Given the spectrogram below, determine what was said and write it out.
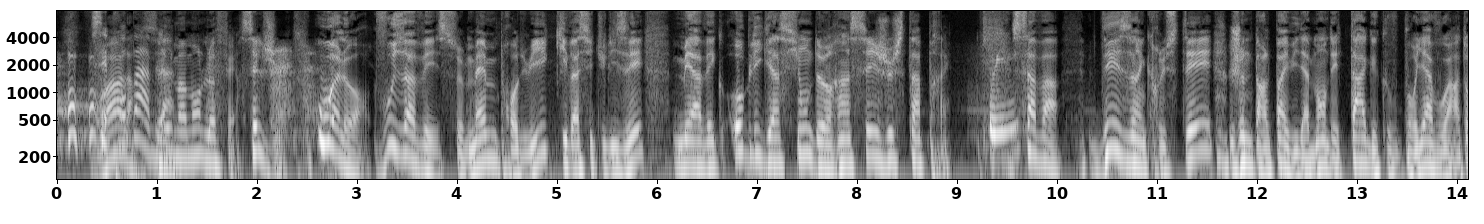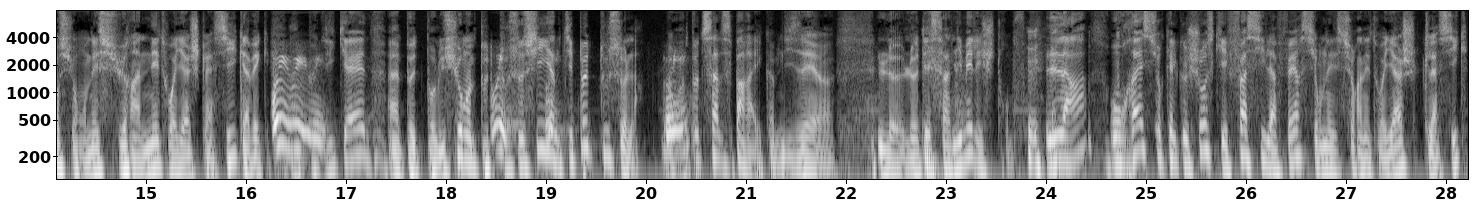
C'est Voilà, probable. C'est le moment de le faire, c'est le jeu. Ou alors, vous avez ce même produit qui va s'utiliser, mais avec obligation de rincer juste après. Oui. Ça va désincruster. Je ne parle pas évidemment des tags que vous pourriez avoir. Attention, on est sur un nettoyage classique avec Oui, un oui, peu oui. de liquide, un peu de pollution, un peu de Oui, tout ceci, oui. un petit peu de tout cela. Bon, Oui. un peu de salse pareil, comme disait euh, le, le dessin animé Les Schtroumpfs. Là, on reste sur quelque chose qui est facile à faire si on est sur un nettoyage classique.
